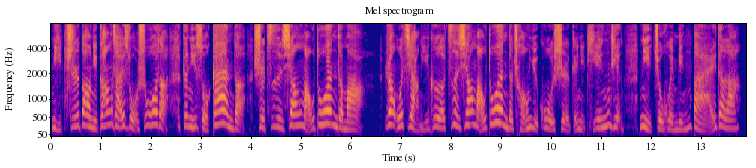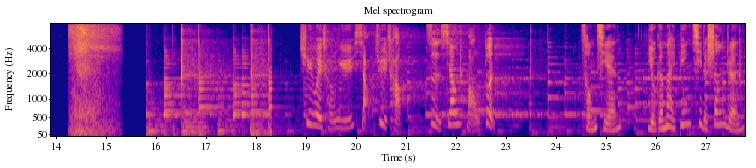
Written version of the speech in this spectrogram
你知道你刚才所说的跟你所干的是自相矛盾的吗？让我讲一个自相矛盾的成语故事给你听听，你就会明白的啦。趣味成语小剧场，自相矛盾。从前，有个卖兵器的商人，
